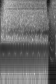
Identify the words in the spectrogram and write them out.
you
